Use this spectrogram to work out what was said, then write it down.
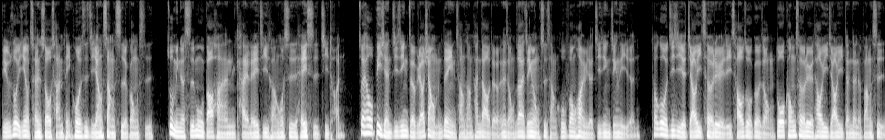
比如说已经有成熟产品或者是即将上市的公司。著名的私募包含凯雷集团或是黑石集团。最后，避险基金则比较像我们电影常常看到的那种在金融市场呼风唤雨的基金经理人，透过积极的交易策略以及操作各种多空策略、套利交易等等的方式，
